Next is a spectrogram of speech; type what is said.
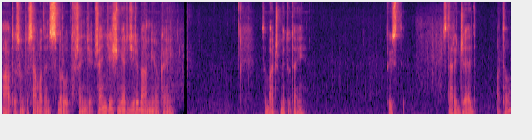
A, to są to samo, ten smród wszędzie. Wszędzie śmierdzi rybami, okej. Zobaczmy tutaj. Tu jest stary Jed. A to?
